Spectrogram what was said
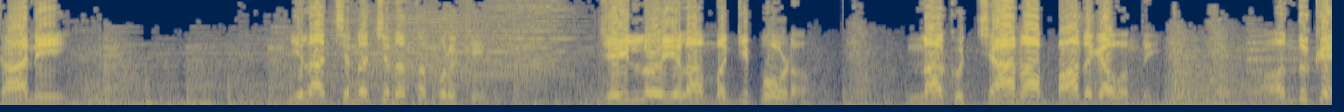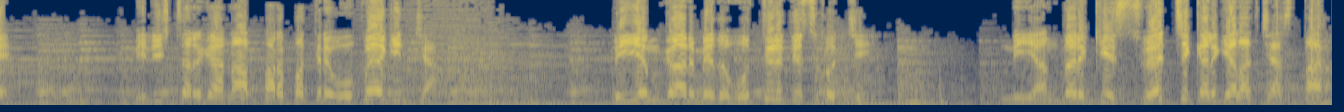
కానీ ఇలా చిన్న చిన్న తప్పులకి జైల్లో ఇలా మగ్గిపోవడం నాకు చాలా బాధగా ఉంది. అందుకే మినిస్టర్గా నా పరపతిని ఉపయోగించా. పిఎం గారి మీద ఒత్తిడి తీసుకొచ్చి మీ అందరికీ స్వేచ్ఛ కలిగేలా చేస్తాను.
